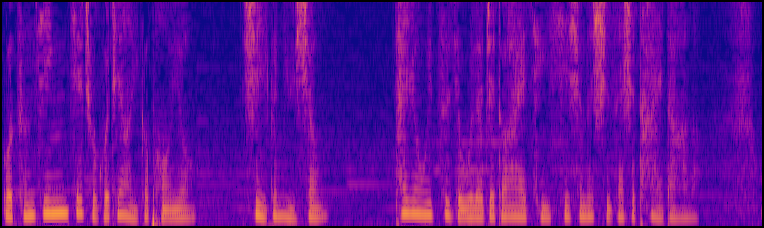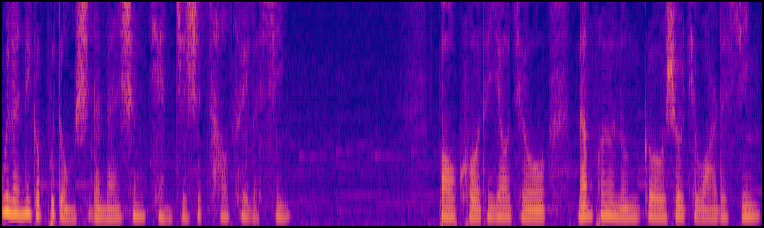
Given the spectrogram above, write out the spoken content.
我曾经接触过这样一个朋友，是一个女生，她认为自己为了这段爱情牺牲的实在是太大了，为了那个不懂事的男生简直是操碎了心。包括她要求男朋友能够收起玩的心，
